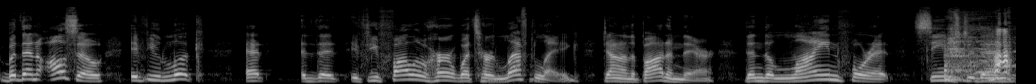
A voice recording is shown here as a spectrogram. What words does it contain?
But then also, if you look at the, if you follow her, what's her left leg down on the bottom there, then the line for it seems to then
